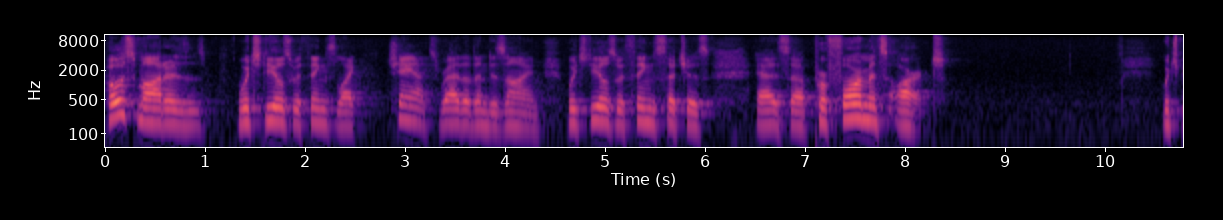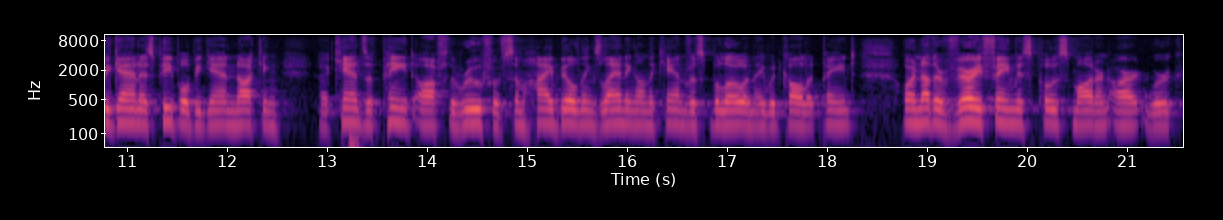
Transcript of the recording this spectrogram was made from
postmodernism, which deals with things like chance rather than design, which deals with things such as, as uh, performance art which began as people began knocking uh, cans of paint off the roof of some high buildings, landing on the canvas below, and they would call it paint. Or another very famous postmodern artwork,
